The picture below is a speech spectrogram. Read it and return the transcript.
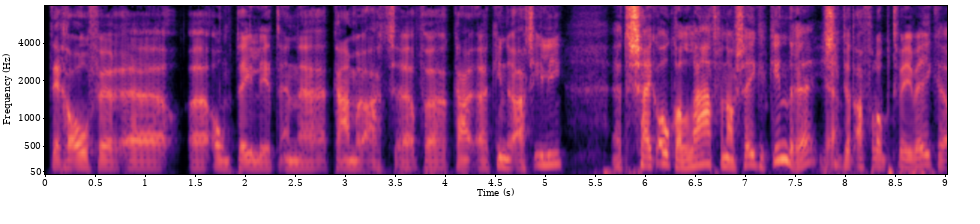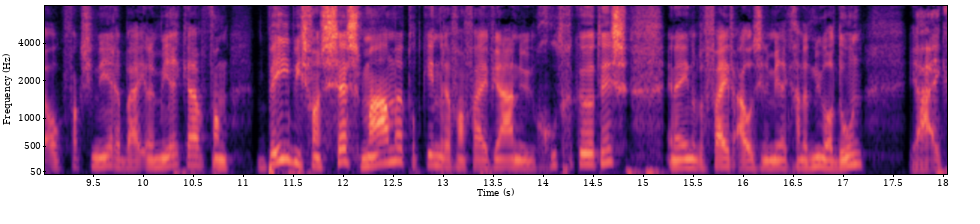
Tegenover eh eh OMT-lid en kamerarts, of, ka- kinderarts Ili. Uh, toen zei ik ook al, laten we nou zeker kinderen. Je Ja. ziet dat afgelopen twee weken ook vaccineren bij in Amerika. Van baby's van zes maanden tot kinderen van vijf jaar nu goedgekeurd is. En een op de vijf ouders in Amerika gaan het nu al doen. Ja, ik,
